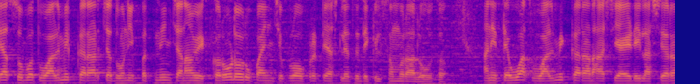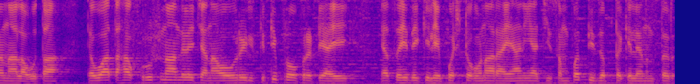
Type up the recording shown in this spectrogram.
त्यासोबत वाल्मिक कराडच्या दोन्ही पत्नींच्या नावे करोडो रुपयांची प्रॉपर्टी असल्याचं देखील समोर आलं होतं. आणि तेव्हाच वाल्मिक कराड हा सी आय डीला शरण आला होता. तेव्हा आता हा कृष्ण आंधळेच्या नावावरील किती प्रॉपर्टी आहे याचंही देखील हे स्पष्ट होणार आहे. आणि याची संपत्ती जप्त केल्यानंतर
